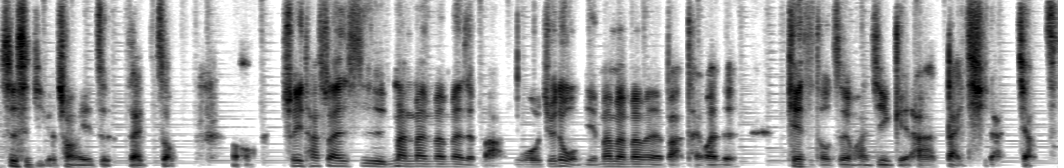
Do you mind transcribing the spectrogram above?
四十几个创业者在走哦，所以它算是慢慢慢慢的把，我觉得我们也慢慢慢慢的把台湾的天使投资的环境给它带起来，这样子。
